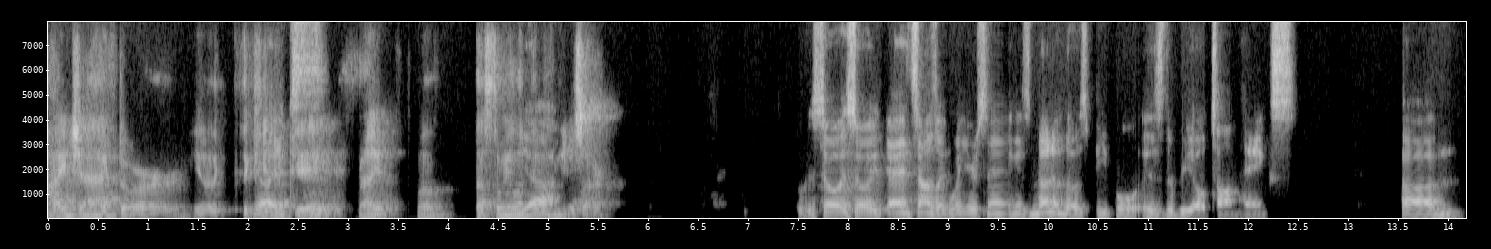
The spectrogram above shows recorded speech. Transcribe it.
hijacked or you know the, the kid right? Well, that's the way elected yeah. officials are. So, so, and it sounds like what you're saying is none of those people is the real Tom Hanks. Um,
